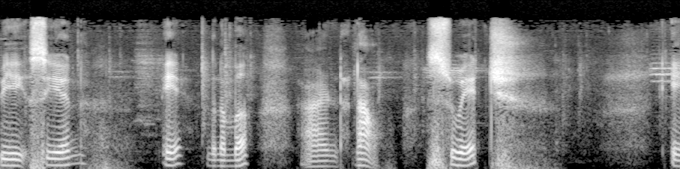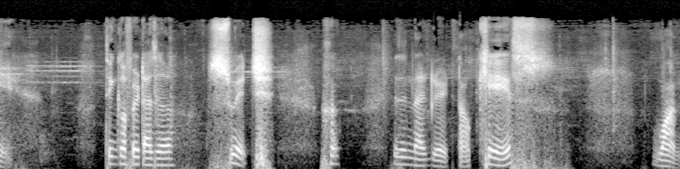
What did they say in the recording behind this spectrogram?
we cin a the number and now switch a. Think of it as a switch. Isn't that great? Now case 1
